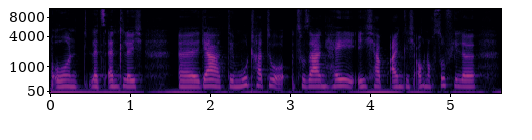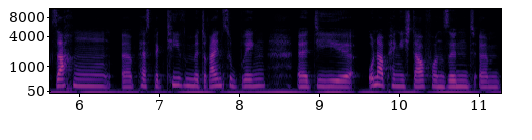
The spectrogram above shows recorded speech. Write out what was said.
und letztendlich äh, ja den Mut hatte zu sagen, hey, ich habe eigentlich auch noch so viele Sachen, äh, Perspektiven mit reinzubringen, äh, die unabhängig davon sind, ähm,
